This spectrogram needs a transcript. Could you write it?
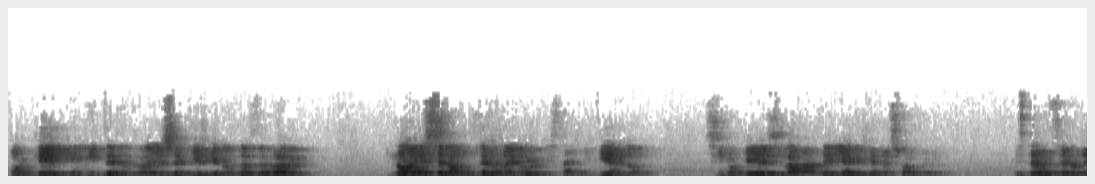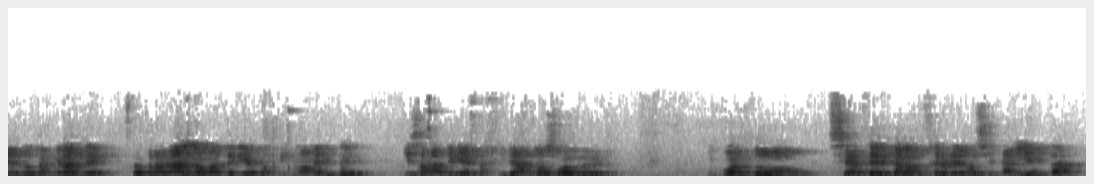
¿Por qué emiten en rayos X y en ondas de radio? No es el agujero negro el que está emitiendo, sino que es la materia que tiene a su alrededor. Este agujero negro tan grande está tragando materia continuamente y esa materia está girando a su alrededor. Y cuando se acerca al agujero negro se calienta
